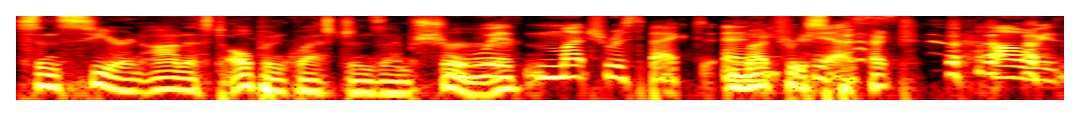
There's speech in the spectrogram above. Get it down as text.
sincere and honest, open questions, I'm sure with much respect and Much yes, respect. always.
